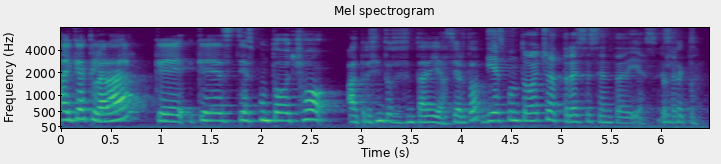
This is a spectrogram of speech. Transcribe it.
Hay que aclarar que, que es 10.8 a 360 días, ¿cierto? 10.8 a 360 días. Perfecto. Exacto.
